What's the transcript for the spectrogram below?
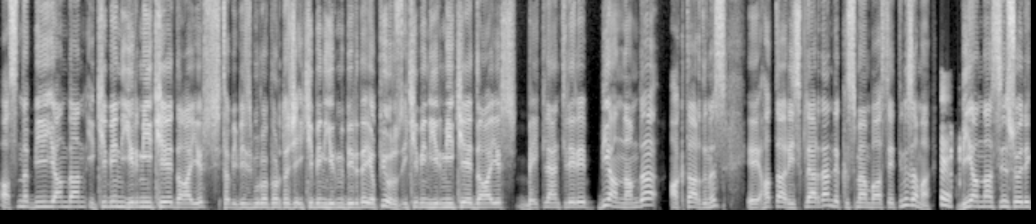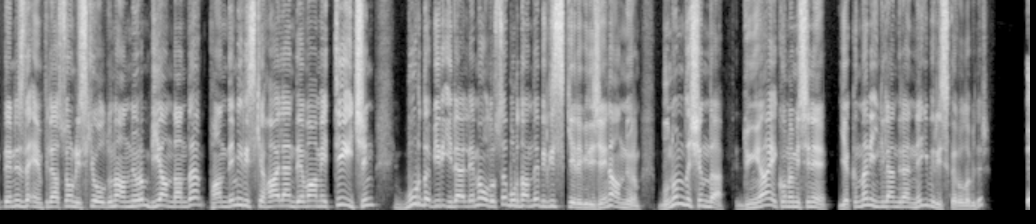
Aslında bir yandan 2022'ye dair tabii biz bu röportajı 2021'de yapıyoruz. 2022'ye dair beklentileri bir anlamda aktardınız. E, hatta risklerden de kısmen bahsettiniz ama evet. bir yandan sizin söylediklerinizde enflasyon riski olduğunu anlıyorum. Bir yandan da pandemi riski halen devam ettiği için burada bir ilerleme olursa buradan da bir risk gelebileceğini anlıyorum. Bunun dışında dünya ekonomisini yakından ilgilendiren ne gibi riskler olabilir? E,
